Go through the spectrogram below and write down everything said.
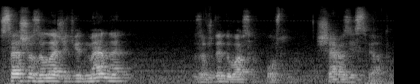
Все, що залежить від мене, завжди до ваших послуг. Ще раз зі святом.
